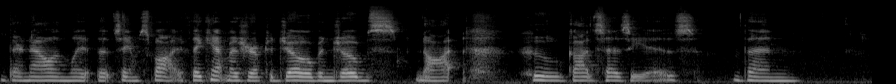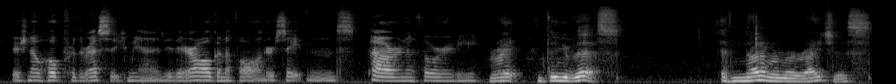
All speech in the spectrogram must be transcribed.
They're now in that same spot. If they can't measure up to Job and Job's not who God says he is, then there's no hope for the rest of humanity. They're all going to fall under Satan's power and authority. Right. And think of this if none of them are righteous,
